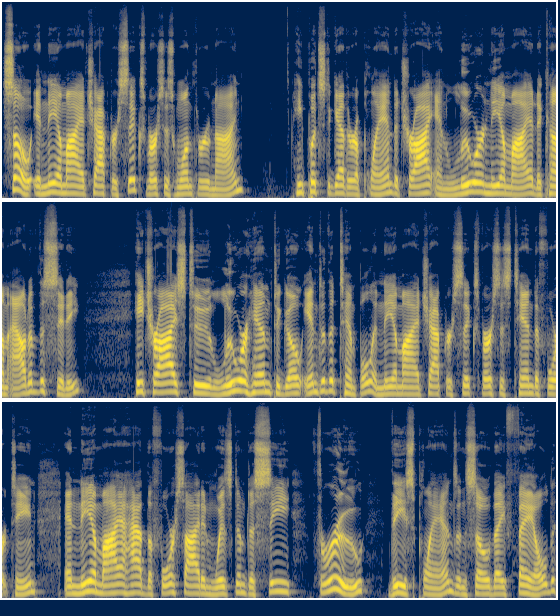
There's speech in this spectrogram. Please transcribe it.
So in Nehemiah chapter 6, verses 1 through 9, he puts together a plan to try and lure Nehemiah to come out of the city. He tries to lure him to go into the temple in Nehemiah chapter 6, verses 10 to 14. And Nehemiah had the foresight and wisdom to see through these plans, and so they failed.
